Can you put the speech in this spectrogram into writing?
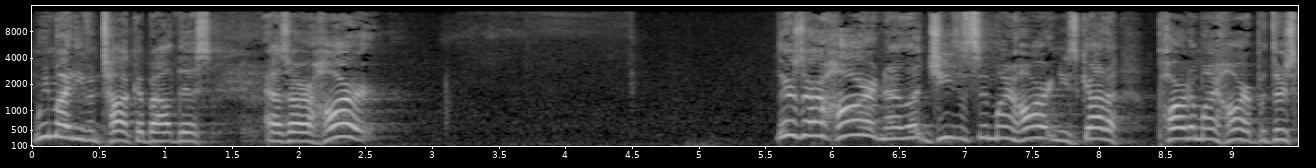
we might even talk about this as our heart. There's our heart, and I let Jesus in my heart, and He's got a part of my heart. But there's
